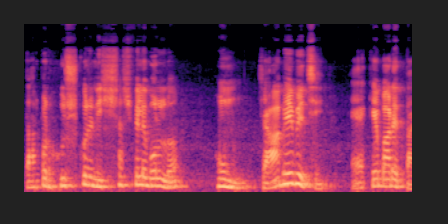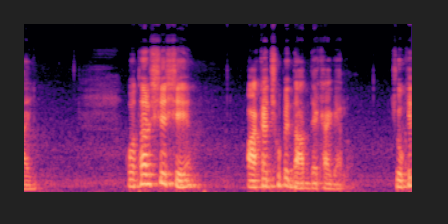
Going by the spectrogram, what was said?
তারপর হুশ করে নিঃশ্বাস ফেলে বলল, হুম, যা ভেবেছি, একেবারে তাই। কথার শেষে পাকা ছোপে দাঁত দেখা গেল। চোখের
